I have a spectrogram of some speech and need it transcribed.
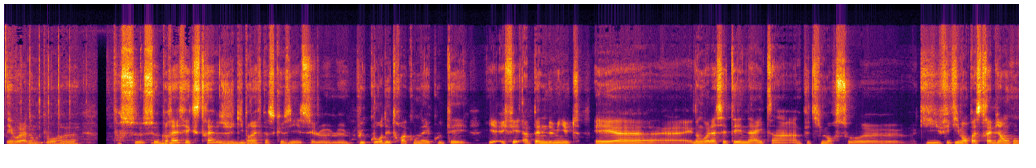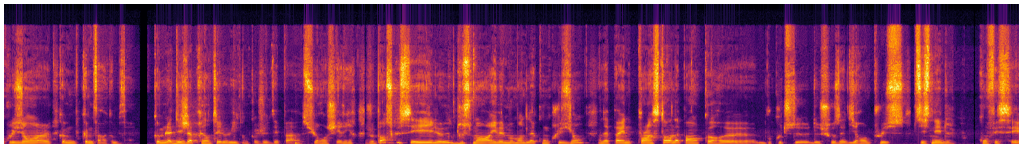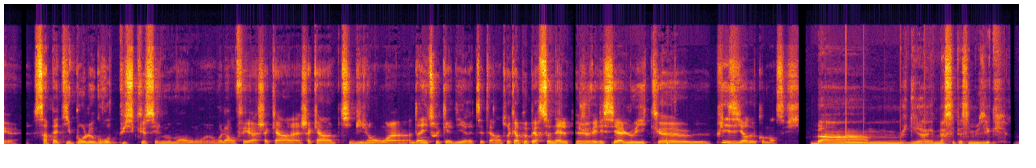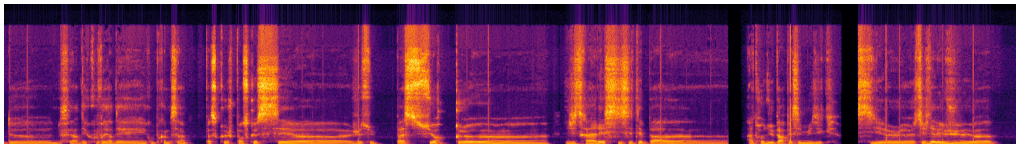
Et voilà, donc pour, euh, pour ce, bref extrait, je dis bref parce que c'est le, plus court des trois qu'on a écouté, il, fait à peine deux minutes. Et, euh, donc voilà, c'était Night, un, petit morceau euh, qui effectivement passe très bien en conclusion, comme, comme, enfin, comme, comme l'a déjà présenté Loïc, donc je ne vais pas surenchérir. Je pense que c'est doucement arrivé le moment de la conclusion. On pas une, pour l'instant, on n'a pas encore beaucoup de, de, choses à dire en plus, si ce n'est de confesser euh, sympathie pour le groupe puisque c'est le moment où euh, voilà on fait à chacun chacun un petit bilan ou un, dernier truc à dire etc un truc un peu personnel. Je vais laisser à Loïc euh, le plaisir de commencer. Ben je dirais merci PC Musique de nous faire découvrir des groupes comme ça parce que je pense que c'est je suis pas sûr que j'y serais allé si c'était pas introduit par PC Musique. Si, si je l'avais vu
